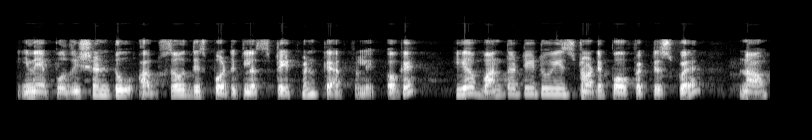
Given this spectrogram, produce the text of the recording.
in a position to observe this particular statement carefully okay? Here 132 is not a perfect square. Now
